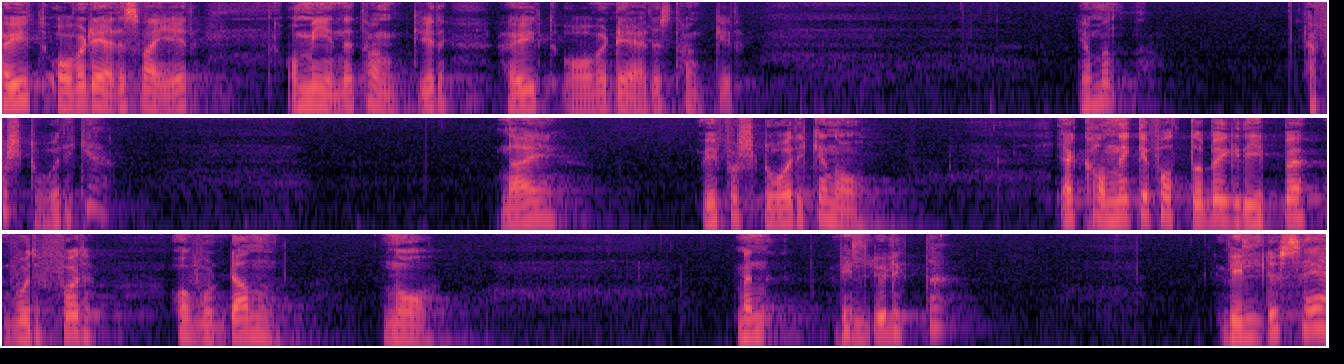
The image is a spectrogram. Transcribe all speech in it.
høyt over deres veier, og mine tanker høyt over deres tanker. Ja, men jeg forstår ikke. Nei, vi forstår ikke nå. Jeg kan ikke fatte og begripe hvorfor og hvordan nå. Men vil du lytte? Vil du se?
